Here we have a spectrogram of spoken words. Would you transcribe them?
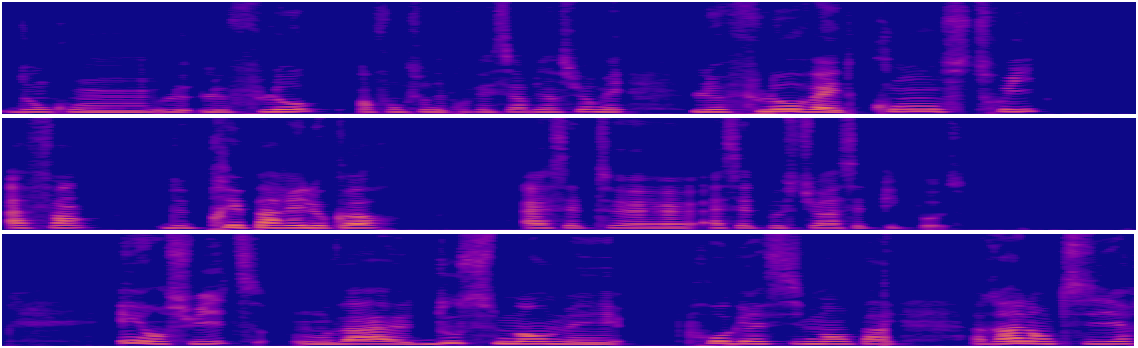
Donc on, le, flow, en fonction des professeurs bien sûr, mais le flow va être construit afin de préparer le corps à cette, à cette posture, à cette peak pose. Et ensuite, on va euh, doucement mais progressivement ralentir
